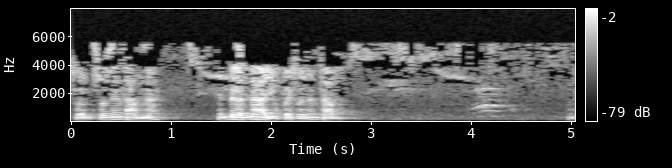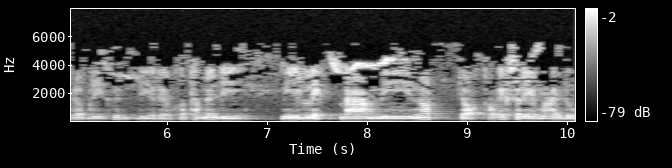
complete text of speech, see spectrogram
สวนสวนธรรมนะเห็นเดินได้าอยู่ไปสวนทธรรมมันเริ่มดีขึ้นดีเร็วเขาทำได้ดี มีเหล็กดามมีน็อตเจาะเขาเอ็กซเรย์มาให้ดู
